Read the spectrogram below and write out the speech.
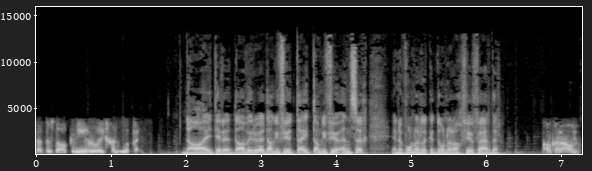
dat ons dalk in die rooi gaan open. Daai, dit, Dawie Rooi, dankie vir jou tyd, dankie vir jou insig en 'n wonderlike donderdag vir jou verder. Aangenaam.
